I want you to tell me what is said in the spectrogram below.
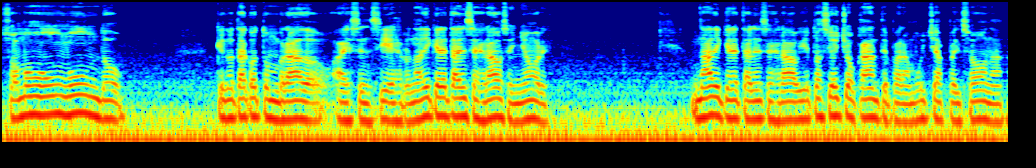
somos un mundo que no está acostumbrado a ese encierro. Nadie quiere estar encerrado, señores. Nadie quiere estar encerrado. Y esto ha sido chocante para muchas personas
